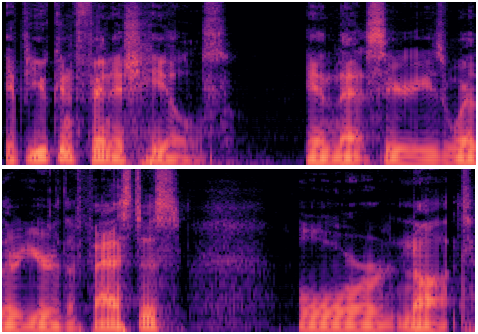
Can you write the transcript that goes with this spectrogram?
if you can finish hills in that series, whether you're the fastest or not,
